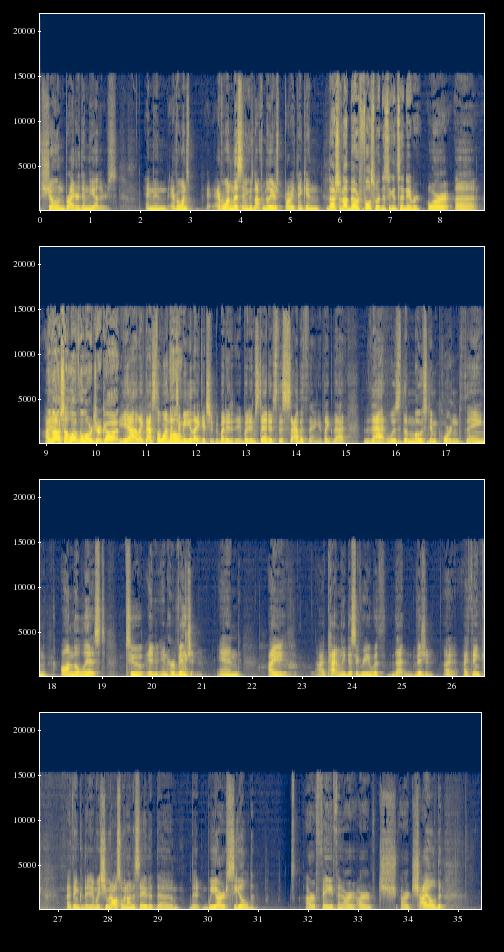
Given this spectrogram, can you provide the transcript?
shone brighter than the others. And then everyone's everyone listening who's not familiar is probably thinking, Thou shalt not bear false witness against thy neighbor. or uh, Well, I- thou shalt love the Lord your God. Yeah, like that's the one that to Oh. me like it should but it, it- but instead it's this Sabbath thing. It's like that that was the most important thing on the list to in, in her vision. And I I patently disagree with that vision. I I think I think that, she also went on to say that uh, that we are sealed our faith and our our ch- our child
